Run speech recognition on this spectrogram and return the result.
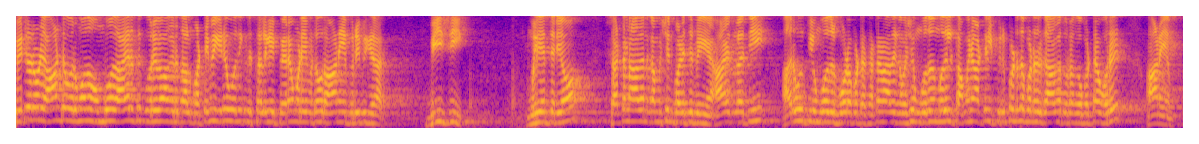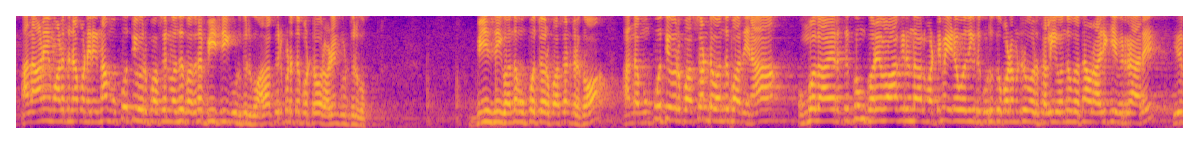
பெற்றோருடைய ஆண்டு வருமானம் ஒன்பதாயிரத்துக்கு குறைவாக இருந்தால் மட்டுமே இடஒதுக்கீடு சலுகை பெற முடியும் என்ற ஒரு ஆணையை பிறப்பிக்கிறார். பிசி உங்களுக்கு தெரியும்? சட்டநாதன் கமிஷன் படிச்சிருப்பீங்க. ஆயிரத்தி தொள்ளாயிரத்தி அறுபத்தி ஒன்பதில் போடப்பட்ட சட்டநாதன் கமிஷன் முதன் முதல் தமிழ்நாட்டில் பிற்படுத்தப்பட்டதற்காக தொடங்கப்பட்ட ஒரு ஆணையம். அந்த ஆணையமானது என்ன பண்ணிருக்கீங்கன்னா முப்பத்தி ஒரு பர்சன்ட் வந்து பார்த்தீங்கன்னா பிசி கொடுத்துருக்கும். அதாவது பிற்படுத்தப்பட்டோர் அப்படின்னு கொடுத்துருக்கும். பிசிக்கு வந்து முப்பத்தி ஒரு பர்சன்ட் இருக்கும். அந்த முப்பத்தி ஒரு பர்சன்ட் வந்து பார்த்தீங்கன்னா ஒன்பதாயிரத்துக்கும் குறைவாக இருந்தால் மட்டுமே இடஒதுக்கீடு கொடுக்கப்படும் என்று ஒரு சலுகை வந்து பார்த்தீங்கன்னா ஒரு அறிக்கை விடுறாரு. இது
